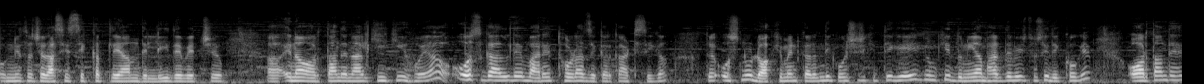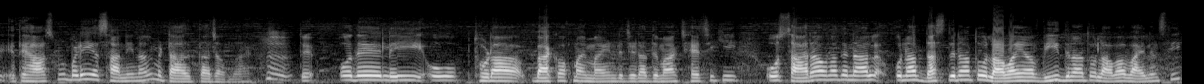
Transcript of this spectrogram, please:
1984 ਸਿੱਖ ਕਤਲੇਆਮ ਦਿੱਲੀ ਦੇ ਵਿੱਚ ਇਹਨਾਂ ਔਰਤਾਂ ਦੇ ਨਾਲ ਕੀ ਕੀ ਹੋਇਆ? ਉਸ ਗੱਲ ਦੇ ਬਾਰੇ ਥੋੜਾ ਜ਼ਿਕਰ ਘੱਟ ਸੀਗਾ ਤੇ ਉਸ ਨੂੰ ਡਾਕੂਮੈਂਟ ਕਰਨ ਦੀ ਕੋਸ਼ਿਸ਼ ਕੀਤੀ ਗਈ ਕਿਉਂਕਿ ਦੁਨੀਆ ਭਰ ਦੇ ਵਿੱਚ ਤੁਸੀਂ ਦੇਖੋਗੇ ਔਰਤਾਂ ਦੇ ਇਤਿਹਾਸ ਨੂੰ ਬੜੀ ਆਸਾਨੀ ਨਾਲ ਮਿਟਾ ਦਿੱਤਾ ਜਾਂਦਾ ਹੈ। ਹੂੰ। ਤੇ ਉਹਦੇ ਲਈ ਉਹ ਥੋੜਾ ਬੈਕ ਆਫ ਮਾਈ ਮਾਈਂਡ ਜਿਹੜਾ ਦਿਮਾਗ 'ਚ ਹੈ ਸੀ ਕਿ ਉਹ ਸਾਰਾ ਉਹਨਾਂ ਦੇ ਨਾਲ ਉਹਨਾਂ 10 ਦਿਨਾਂ ਤੋਂ ਇਲਾਵਾ ਜਾਂ 20 ਦਿਨਾਂ ਤੋਂ ਇਲਾਵਾ ਵਾਇਲੈਂਸ ਸੀ।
